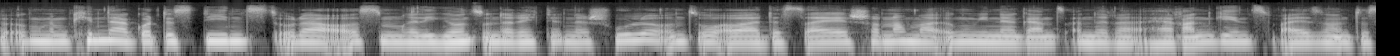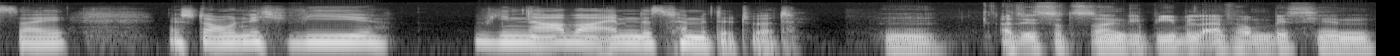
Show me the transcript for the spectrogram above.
irgendeinem Kindergottesdienst oder aus dem Religionsunterricht in der Schule und so, aber das sei schon nochmal irgendwie eine ganz andere Herangehensweise und es sei erstaunlich, wie, wie nahbar einem das vermittelt wird. Hm. Also ist sozusagen die Bibel einfach ein bisschen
